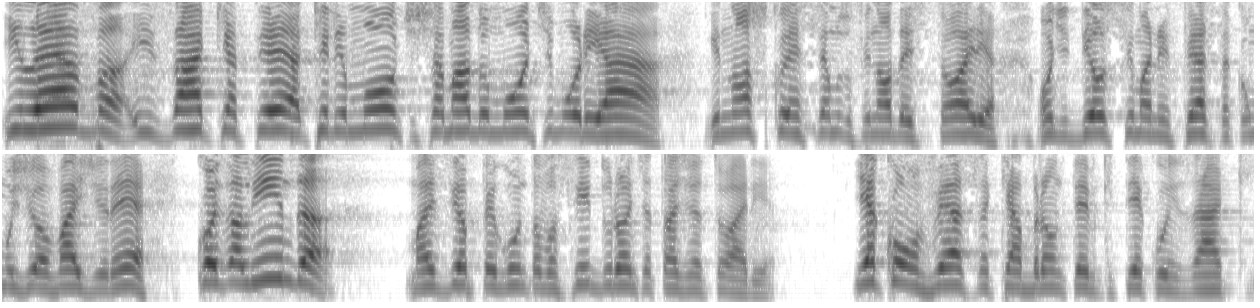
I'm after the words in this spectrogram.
e leva Isaac até aquele monte chamado Monte Moriá. E nós conhecemos o final da história, onde Deus se manifesta como Jeová Jiré. Coisa linda! Mas eu pergunto a você, durante a trajetória? E a conversa que Abraão teve que ter com Isaac?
